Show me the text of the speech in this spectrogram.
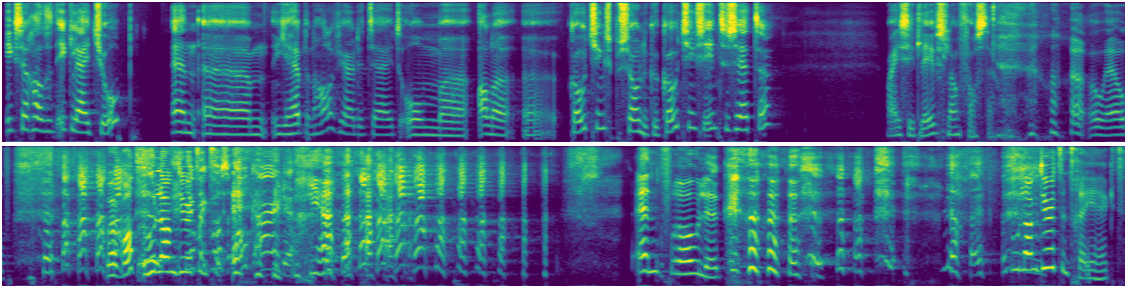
Ik zeg altijd, ik leid je op. En ehm, je hebt een half jaar de tijd om eh, alle eh, coachings, persoonlijke coachings in te zetten. Maar je zit levenslang vast aan oh, help. maar wat, hoe lang Ja, duurt ik het? was ook aardig. ja. en vrolijk. Ja. Hoe lang duurt een traject?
